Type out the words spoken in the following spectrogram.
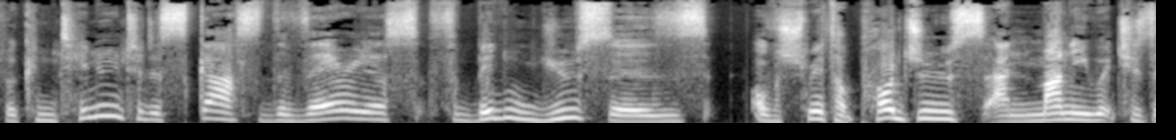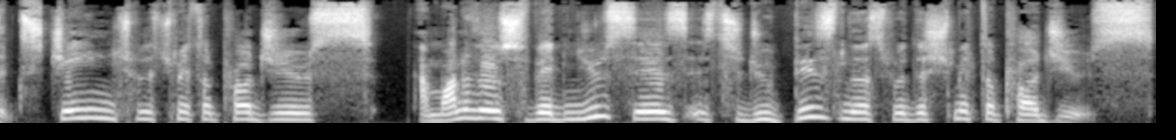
We're continuing to discuss the various forbidden uses of Shemitah produce and money which is exchanged with Shemitah produce. And one of those forbidden uses is to do business with the Shemitah produce.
